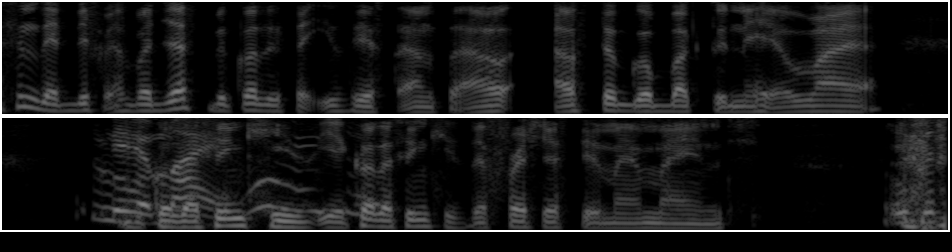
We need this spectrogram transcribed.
I think they're different, but just because it's the easiest answer, I'll, I'll still go back to Nehemiah. Nehemiah. Because I think he's yeah, because I think he's the freshest in my mind. It's the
